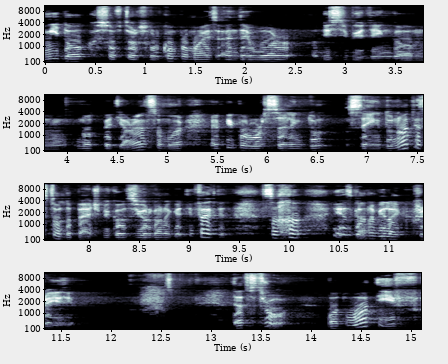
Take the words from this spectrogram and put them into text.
M.E.Doc softwares were compromised and they were distributing um, NotPetya ransomware and people were selling do, saying do not install the patch because you're gonna get infected. So it's gonna be like crazy. That's true. But what if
